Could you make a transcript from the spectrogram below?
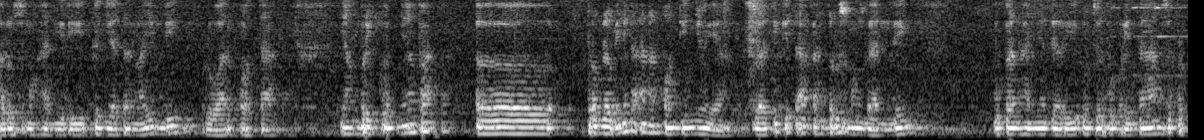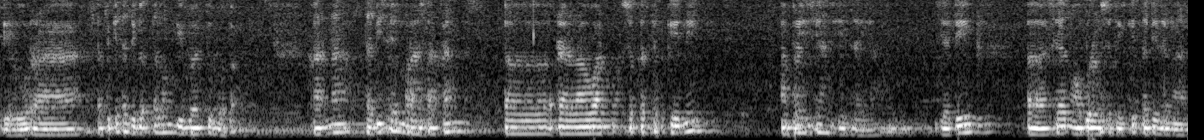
harus menghadiri kegiatan lain di luar kota. Yang berikutnya Pak, eh, program ini kan akan kontinu ya. Berarti kita akan terus menggandeng bukan hanya dari unsur pemerintahan seperti lurah, tapi kita juga tolong dibantu Bapak. Karena tadi saya merasakan eh, relawan seketik ini apresiasi saya. Jadi eh, saya ngobrol sedikit tadi dengan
